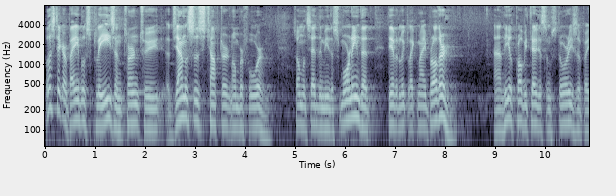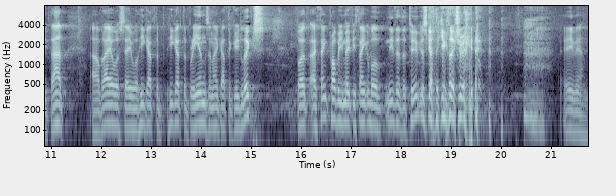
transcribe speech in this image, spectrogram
Well, let's take our Bibles, please, and turn to Genesis chapter number four. Someone said to me this morning that David looked like my brother, and he'll probably tell you some stories about that. Uh, but I always say, well, he got, the, he got the brains and I got the good looks. But I think probably you might be thinking, well, neither the two of us got the good looks, right? Amen.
